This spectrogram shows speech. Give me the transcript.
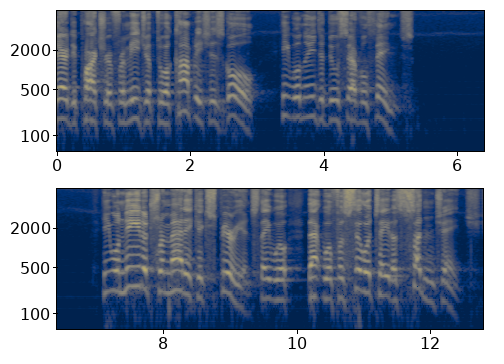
their departure from Egypt to accomplish his goal. He will need to do several things. He will need a traumatic experience they will, that will facilitate a sudden change.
